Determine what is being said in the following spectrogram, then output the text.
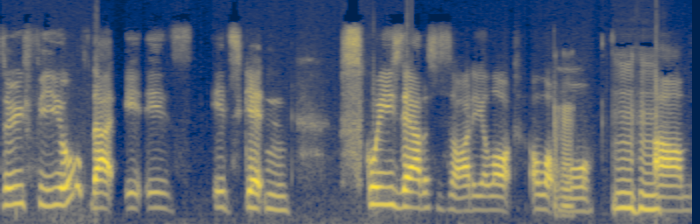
do feel that it is it's getting squeezed out of society a lot a lot Mhm. more. Mhm. Um,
